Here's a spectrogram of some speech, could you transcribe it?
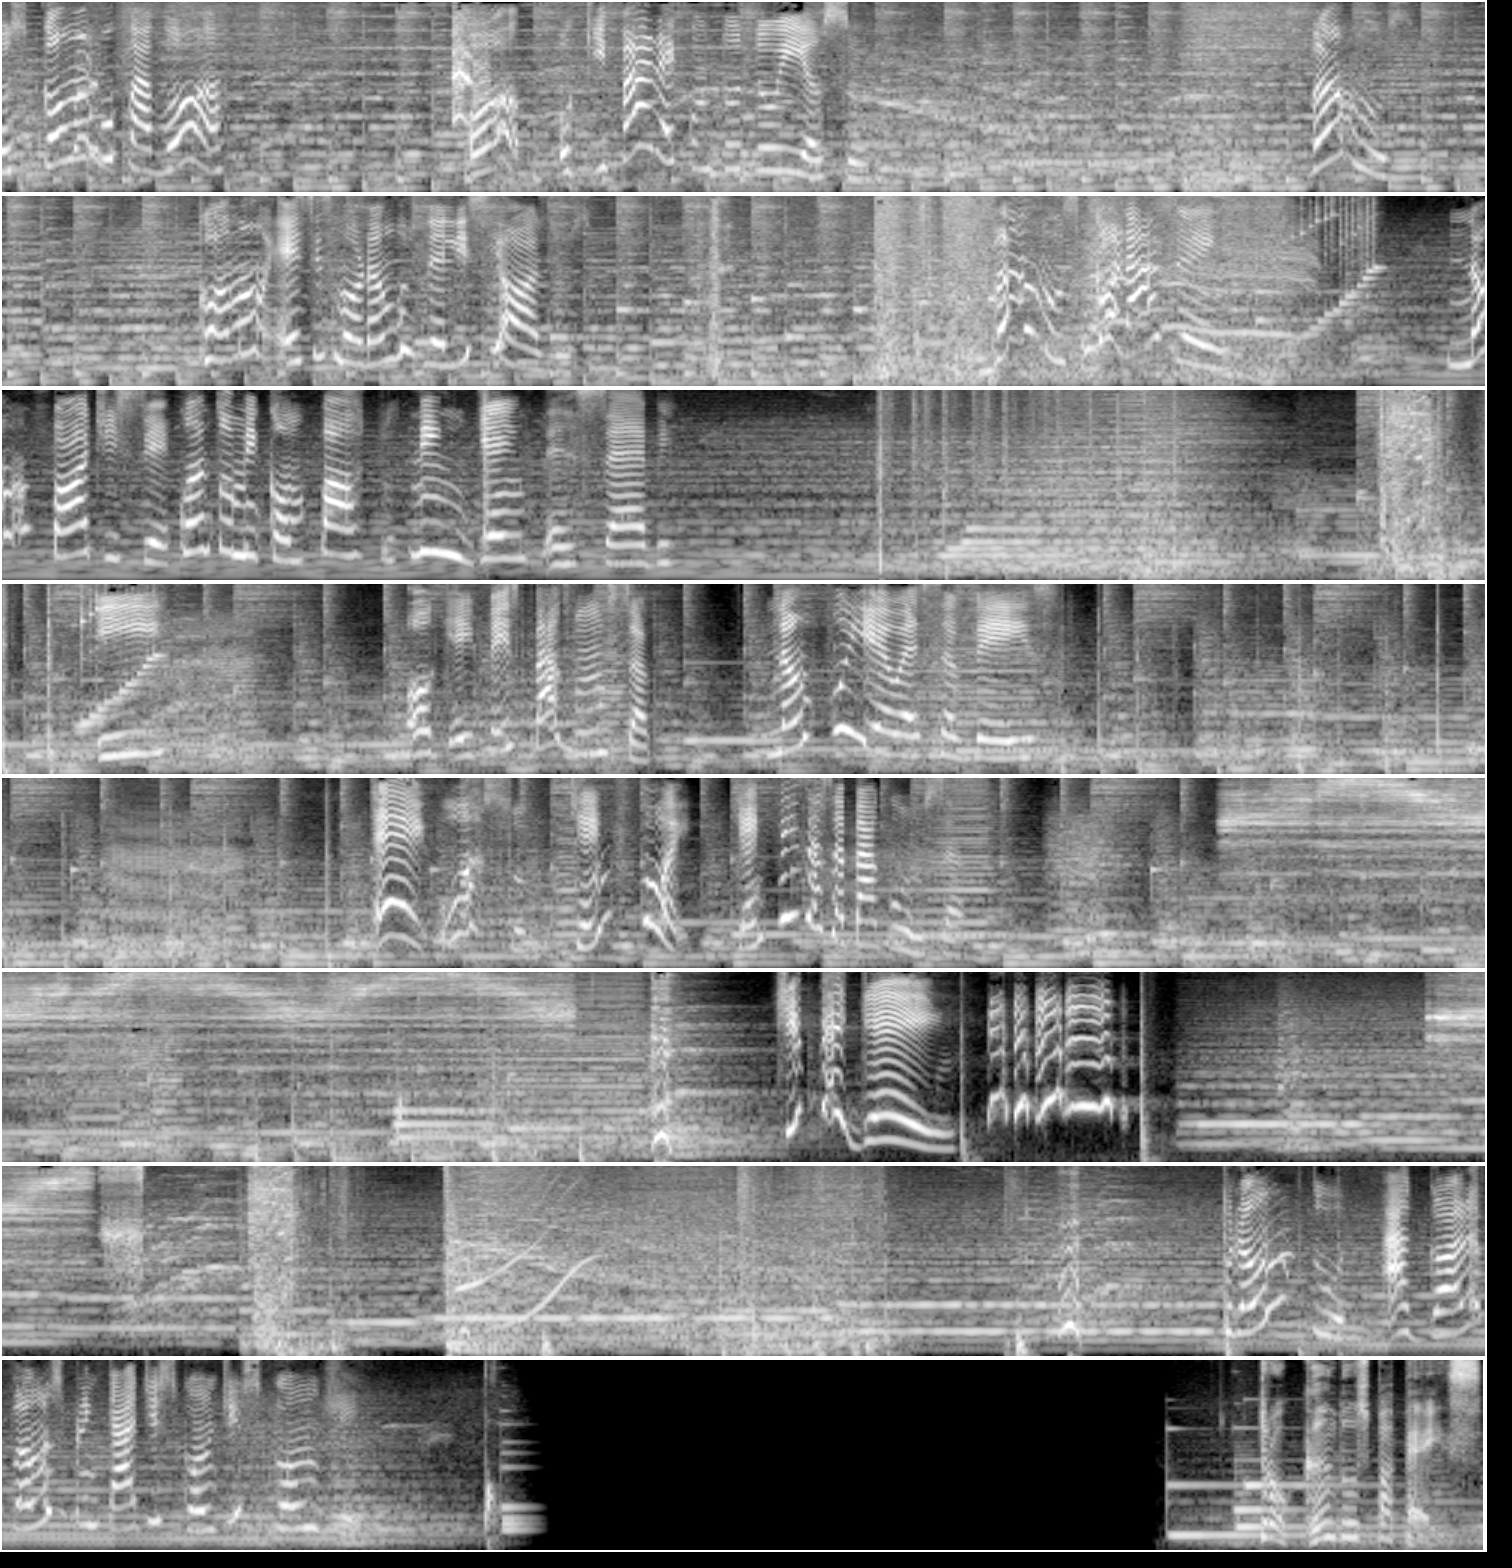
Oi meninos, comam por favor. Oh, o que farei com tudo isso? Vamos! Comam esses morangos deliciosos. Vamos, coragem! Não pode ser. Quanto me comporto, ninguém percebe. E. Ok, fez bagunça. Não fui eu essa vez. Ei, urso! Quem foi? Quem fez essa bagunça? Esconde-esconde. Trocando os papéis.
